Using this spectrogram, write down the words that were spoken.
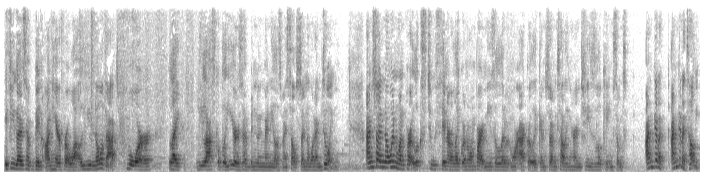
if you guys have been on here for a while, you know that for like the last couple of years, I've been doing my nails myself. So I know what I'm doing. And so I know when one part looks too thin or like when one part needs a little bit more acrylic. And so I'm telling her and she's looking some, I'm gonna, I'm gonna tell you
